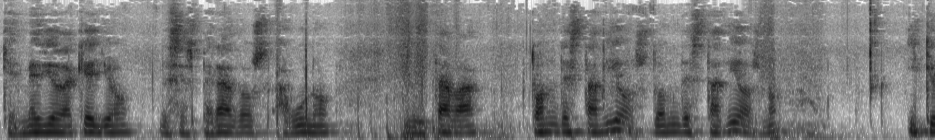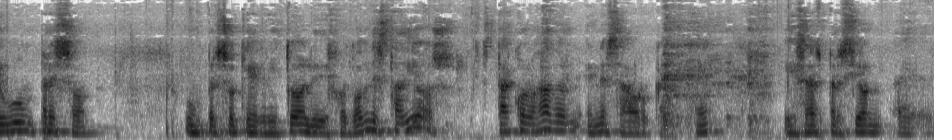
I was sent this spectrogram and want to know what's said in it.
que en medio de aquello, desesperados, alguno gritaba, ¿dónde está Dios? ¿Dónde está Dios? ¿no? Y que hubo un preso, un preso que gritó, le dijo, ¿dónde está Dios? Está colgado en, esa horca. ¿eh? Y esa expresión eh,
